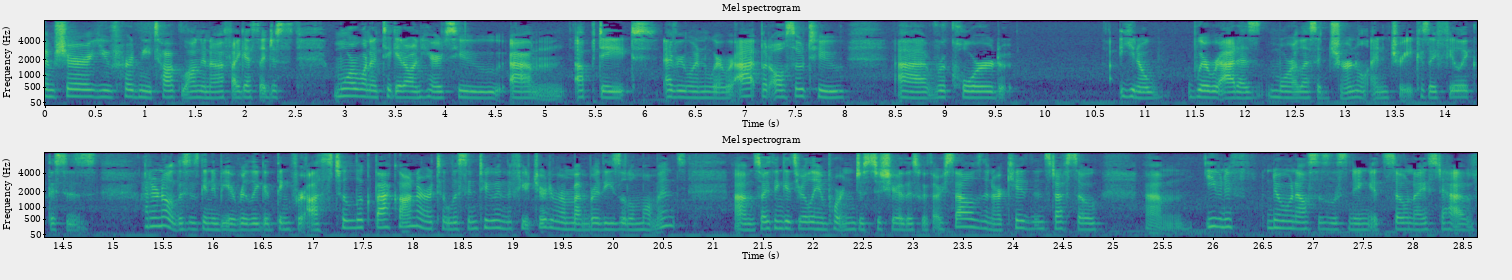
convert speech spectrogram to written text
I'm sure you've heard me talk long enough. I guess I just more wanted to get on here to um, update everyone where we're at, but also to uh, record, you know, where we're at as more or less a journal entry because I feel like this is. I don't know, this is going to be a really good thing for us to look back on or to listen to in the future to remember these little moments. Um, so I think it's really important just to share this with ourselves and our kids and stuff. So um, even if no one else is listening, it's so nice to have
